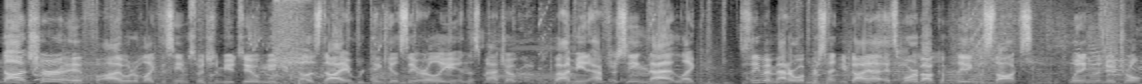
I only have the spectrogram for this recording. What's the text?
not sure if I would have liked to see him switch to Mewtwo. Mewtwo does die ridiculously early in this matchup. But, I mean, after seeing that, like, doesn't even matter what percent you die at. It's more about completing the stocks, winning the neutral.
